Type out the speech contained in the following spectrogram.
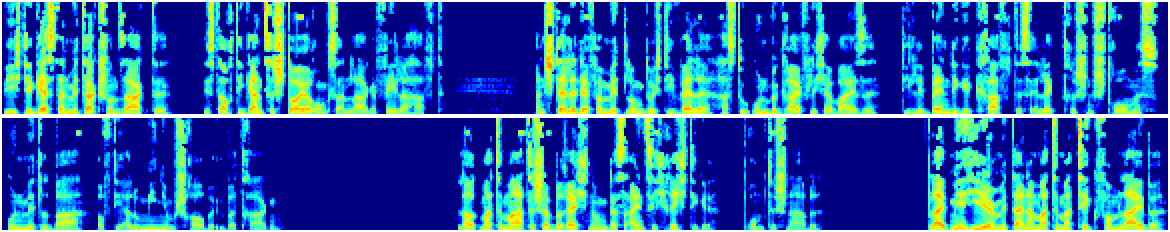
Wie ich dir gestern Mittag schon sagte, ist auch die ganze Steuerungsanlage fehlerhaft. Anstelle der Vermittlung durch die Welle hast du unbegreiflicherweise die lebendige Kraft des elektrischen Stromes unmittelbar auf die Aluminiumschraube übertragen. Laut mathematischer Berechnung das einzig Richtige, brummte Schnabel. Bleib mir hier mit deiner Mathematik vom Leibe,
